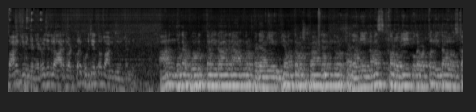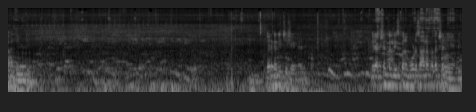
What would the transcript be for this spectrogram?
స్వామికి చూపించండి. ఎడమ చేతిలో హారతి పట్టుకొని కుడి చేతితో స్వామికి చూపించండి. నమస్కరోమి ఒకరు పట్టుకొని మిగతా వాళ్ళు నమస్కారం చేయండి. వెనకకి ఇచ్చేసేయండి మీరు అక్షంతలు తీసుకొని మూడు సార్లు ప్రదక్షిణ చేయండి.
